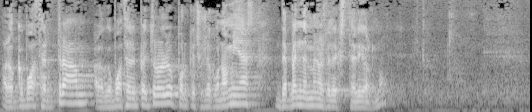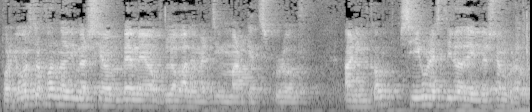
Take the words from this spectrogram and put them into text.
a lo que puede hacer Trump, a lo que puede hacer el petróleo, porque sus economías dependen menos del exterior. ¿no? Porque vuestro fondo de inversión BMO Global Emerging Markets Growth and Income sigue un estilo de inversión growth.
